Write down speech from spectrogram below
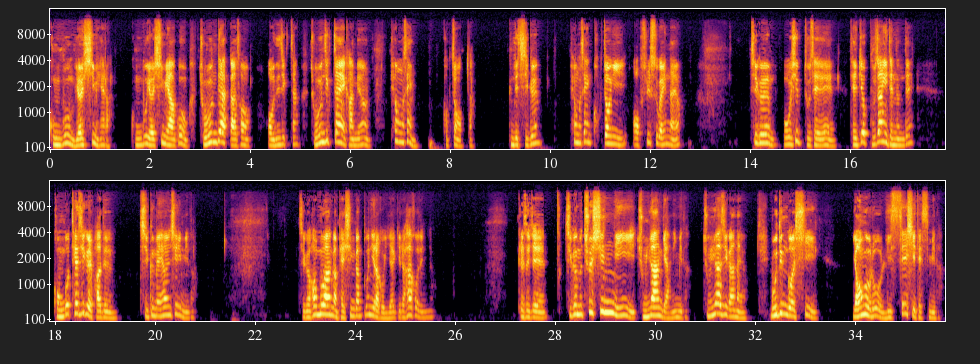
공부 열심히 해라. 공부 열심히 하고 좋은 대학 가서 어느 직장? 좋은 직장에 가면 평생 걱정 없다. 근데 지금 평생 걱정이 없을 수가 있나요? 지금 52세에 대기업 부장이 됐는데 공고 퇴직을 받은 지금의 현실입니다. 지금 허무함과 배신감 뿐이라고 이야기를 하거든요. 그래서 이제 지금은 출신이 중요한 게 아닙니다. 중요하지가 않아요. 모든 것이 0으로 리셋이 됐습니다.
